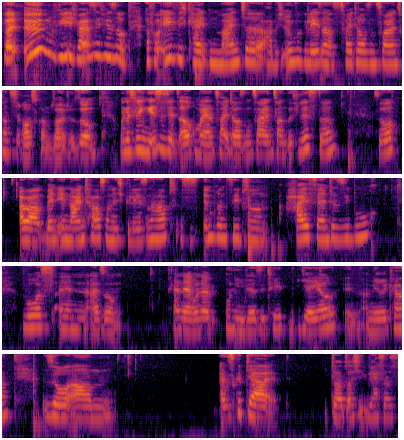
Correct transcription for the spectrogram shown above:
Weil irgendwie, ich weiß nicht wieso, aber vor Ewigkeiten meinte, habe ich irgendwo gelesen, dass es 2022 rauskommen sollte. So. Und deswegen ist es jetzt auch in meiner 2022 Liste. So. Aber wenn ihr Ninth House noch nicht gelesen habt, es ist im Prinzip so ein High-Fantasy-Buch, wo es ein, also an der Uni Universität Yale in Amerika. So, ähm, also es gibt ja dort solche, wie heißt das,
